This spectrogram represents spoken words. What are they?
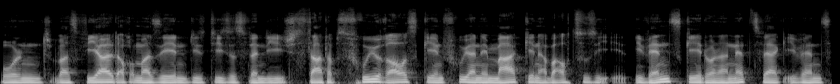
Und was wir halt auch immer sehen, dieses, wenn die Startups früh rausgehen, früh an den Markt gehen, aber auch zu Events gehen oder Netzwerkevents,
